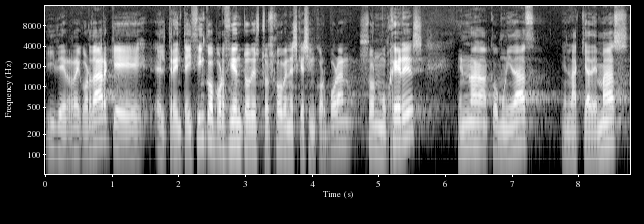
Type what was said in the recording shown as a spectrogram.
Y de recordar que el 35% de estos jóvenes que se incorporan son mujeres en una comunidad en la que además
